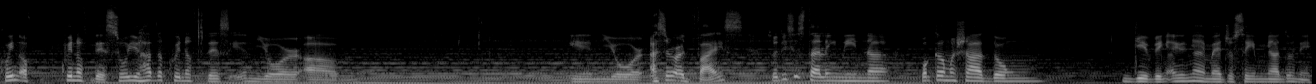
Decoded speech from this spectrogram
queen of queen of this so you have the queen of this in your um in your as your advice. So this is telling me na wag ka masyadong giving. Ayun nga, medyo same nga dun eh.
